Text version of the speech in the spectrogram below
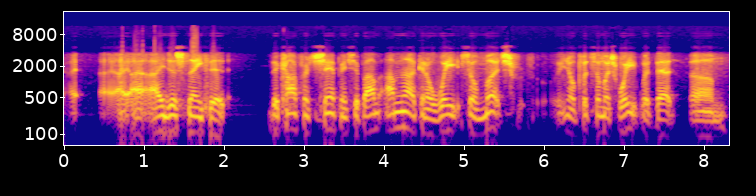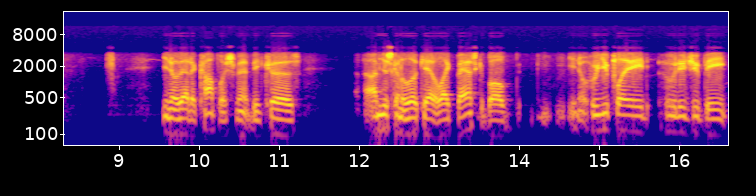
I, I I just think that the conference championship. I'm I'm not going to wait so much, you know, put so much weight with that. Um, you know that accomplishment because I'm just going to look at it like basketball. You know, who you played, who did you beat,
